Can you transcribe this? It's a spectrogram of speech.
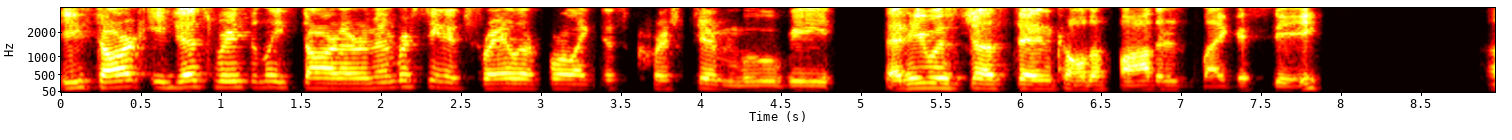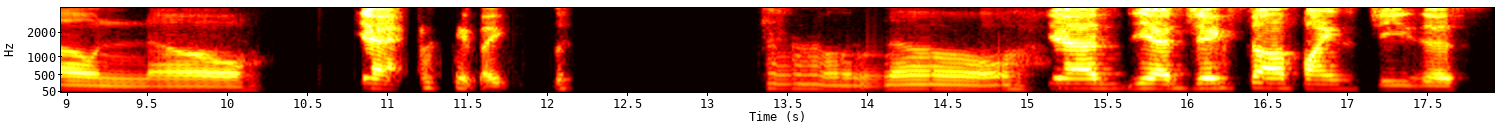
He start. He just recently starred. I remember seeing a trailer for like this Christian movie that he was just in called A Father's Legacy. Oh no. Yeah, like Oh no. yeah, yeah. Jigsaw finds Jesus.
